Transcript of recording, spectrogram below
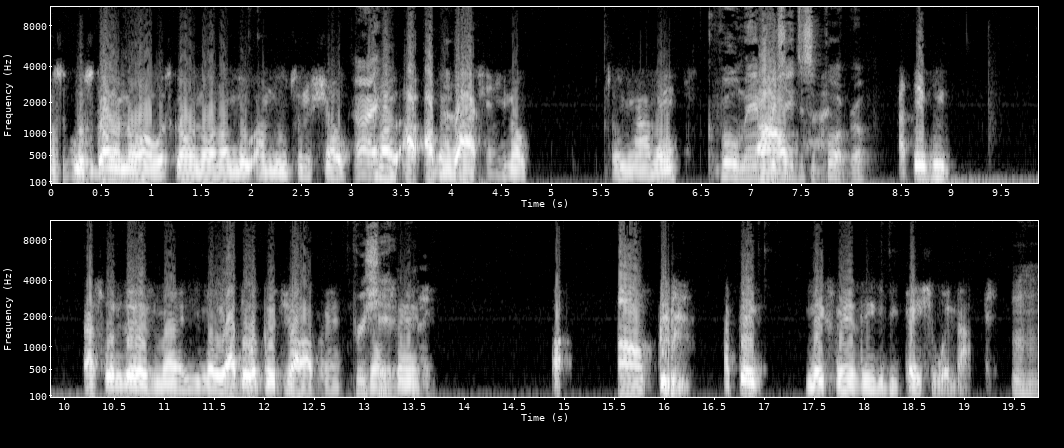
What's, what's going on? What's going on? I'm new. I'm new to the show. All right. You know, I, I've been watching. You know, so you know what I mean. Cool, man. Um, Appreciate the support, bro. I think we. That's what it is, man. You know, y'all do a good job, man. Appreciate you know it, I'm? Uh, um, I think Knicks fans need to be patient with Knox. Mm-hmm.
